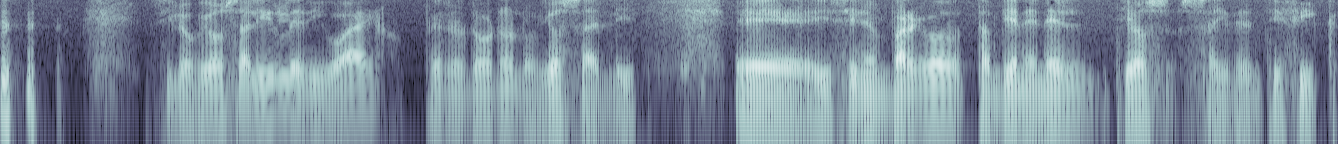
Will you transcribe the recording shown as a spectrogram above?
si lo veo salir le digo algo, pero no, no lo vio salir. Eh, y sin embargo, también en él Dios se identifica.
